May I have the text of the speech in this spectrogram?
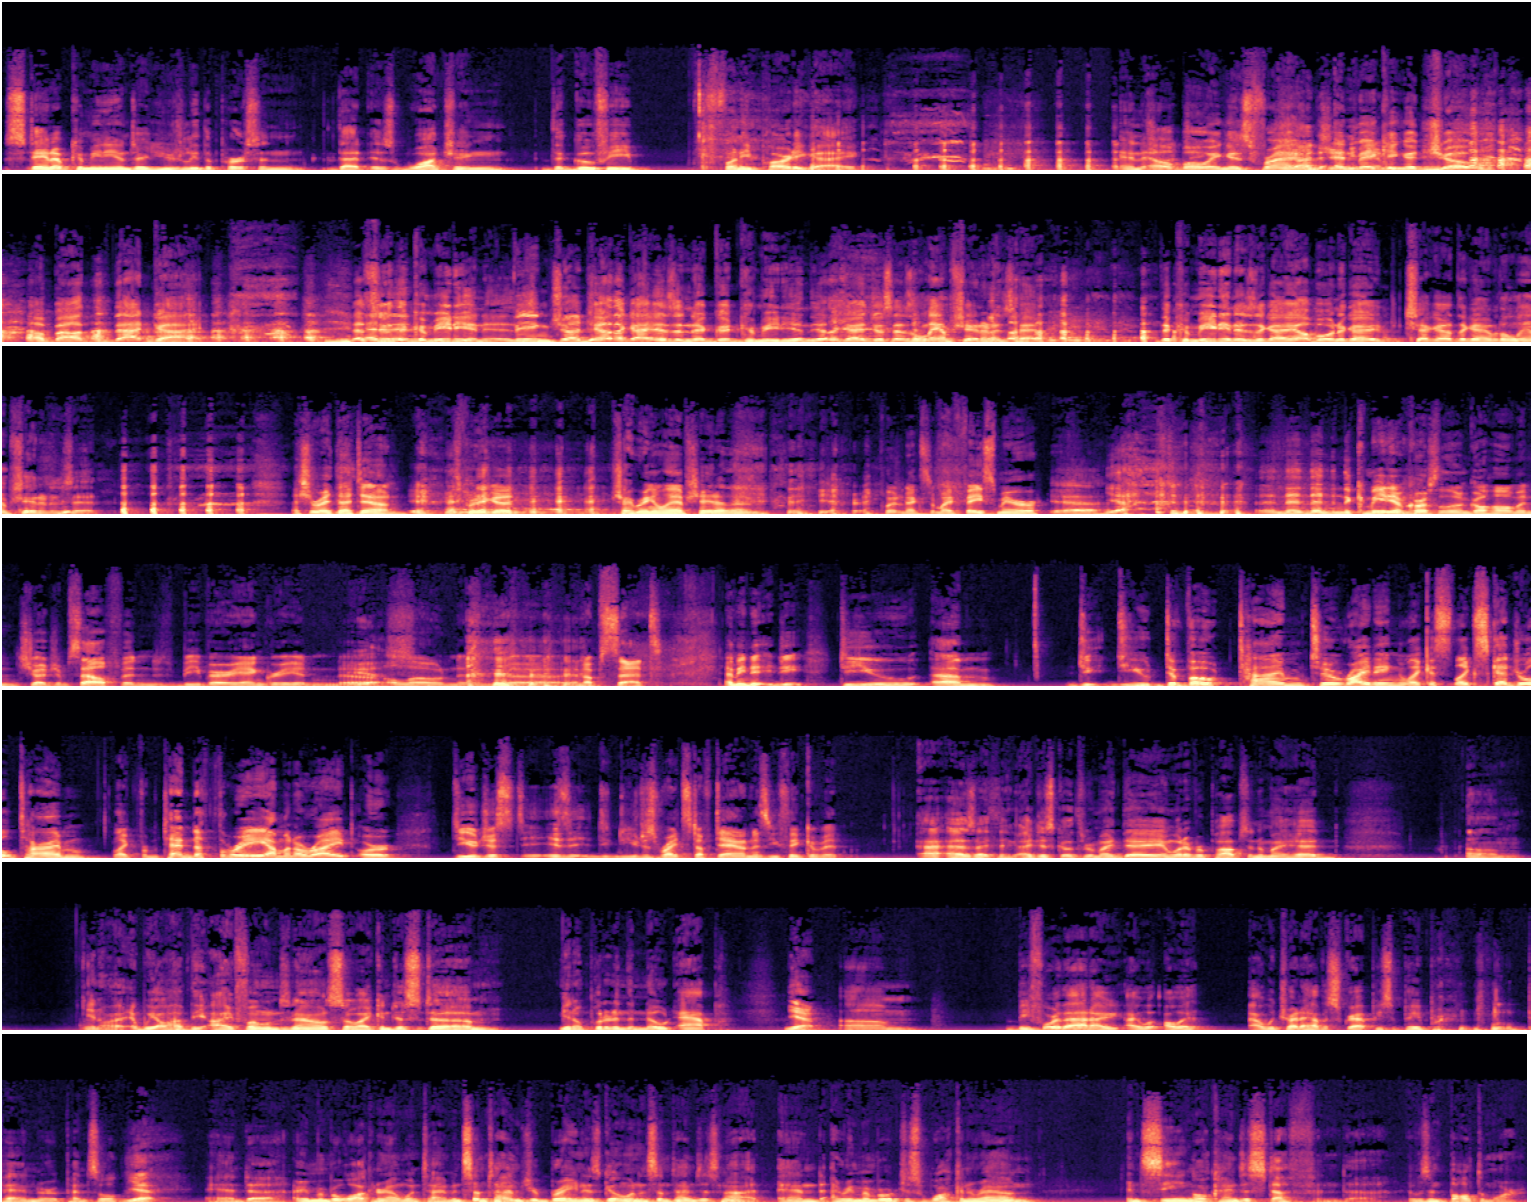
stand-up comedians are usually the person that is watching the goofy, funny party guy and elbowing his friend and him. making a joke about that guy. That's who the comedian is. being judged- The other guy isn't a good comedian. The other guy just has a lampshade on his head. The comedian is the guy elbowing the guy. Check out the guy with a lampshade on his head. I should write that down. Yeah. It's pretty good. Should I bring a lampshade on that? yeah, right. Put it next to my face mirror? Yeah. Yeah. and then, then the comedian, of course, will then go home and judge himself and be very angry and uh, Yes. alone and, uh, and upset. I mean, do, do you. Um, do, do you devote time to writing like a s- like scheduled time like from 10 to 3 I'm going to write or do you just is it, do you just write stuff down as you think of it A- as I think. I just go through my day and whatever pops into my head. Um, you know, we all have the iPhones now, so I can just um, you know put it in the Note app. yeah Before that, I I would I would try to have a scrap piece of paper, and a little pen or a pencil. Yeah. And uh, I remember walking around one time, and sometimes your brain is going, and sometimes it's not. And I remember just walking around and seeing all kinds of stuff, and uh, it was in Baltimore,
